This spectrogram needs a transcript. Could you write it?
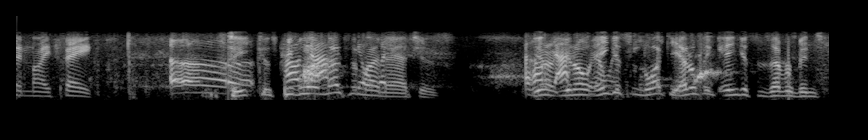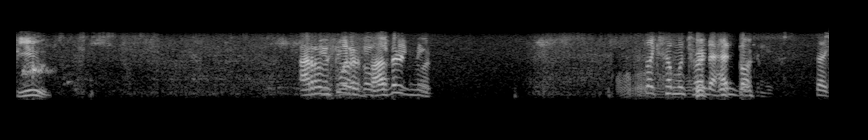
in my face. Uh, See, because people don't that mess in my What- matches. how'd You know, you know. Angus is lucky. I don't think Angus has ever been spewed. I don't He's think it one would of have the lucky bothered me. ones. It's like someone trying to headbutt me. It's like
